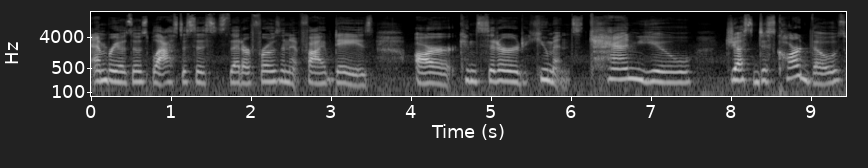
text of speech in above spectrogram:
embryos, those blastocysts that are frozen at five days, are considered humans. Can you just discard those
